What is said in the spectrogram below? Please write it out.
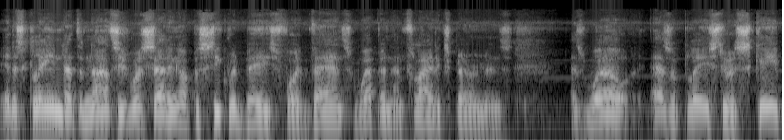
It is claimed that the Nazis were setting up a secret base for advanced weapon and flight experiments, as well as a place to escape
